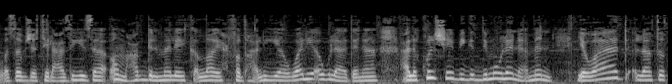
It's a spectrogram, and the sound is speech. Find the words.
وزوجتي العزيزة أم عبد الملك. الله يحفظها لي ولأولادنا على كل شيء بيقدموا لنا من يا واد لا, تط...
